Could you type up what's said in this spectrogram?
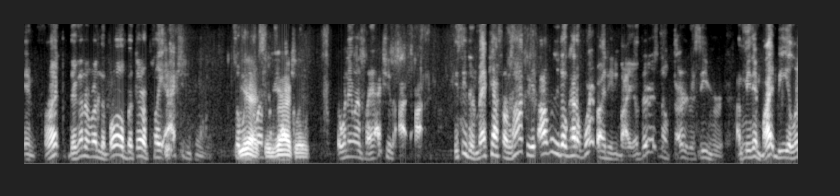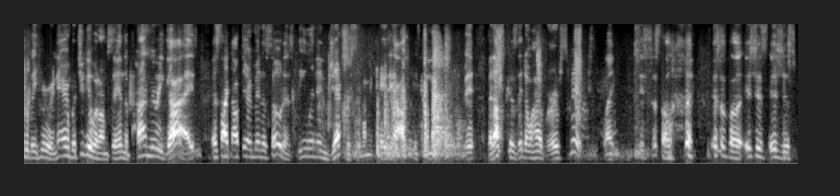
in front, they're gonna run the ball, but they're a play action team. So when they yes, exactly. action- when they run play action, I, it's either Metcalf or Lockett. I really don't got to worry about anybody else. There is no third receiver. I mean, it might be a little bit here and there, but you get what I'm saying. The primary guys, it's like out there in Minnesota, Thielen and Jefferson. I mean, KJ Osborne's coming up a little bit, but that's because they don't have Irv Smith. Like, it's just a, it's just a, it's just, it's just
